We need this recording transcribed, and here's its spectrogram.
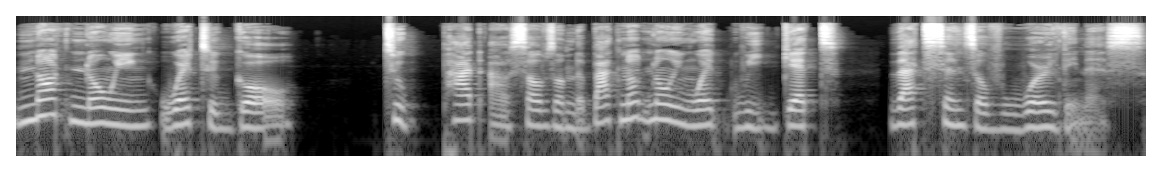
not knowing where to go to pat ourselves on the back, not knowing where we get that sense of worthiness.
